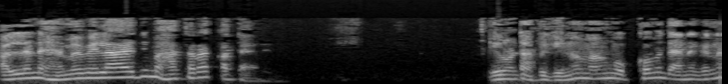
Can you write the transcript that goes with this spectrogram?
අල්ලන හැම වෙලාවෙදිම හතරක් අතහැරෙනවා. ඒ වුණාට අපි කියනවා මම ඔක්කොම දැනගෙන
